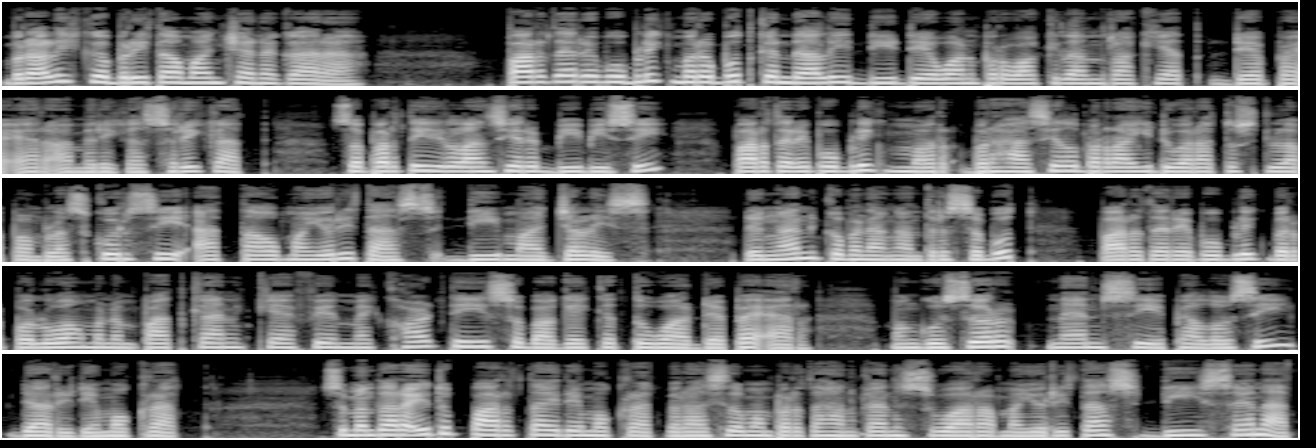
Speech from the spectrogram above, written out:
Beralih ke berita mancanegara, Partai Republik merebut kendali di Dewan Perwakilan Rakyat DPR Amerika Serikat. Seperti dilansir BBC, Partai Republik berhasil meraih 218 kursi atau mayoritas di majelis. Dengan kemenangan tersebut, Partai Republik berpeluang menempatkan Kevin McCarthy sebagai ketua DPR, menggusur Nancy Pelosi dari Demokrat. Sementara itu, Partai Demokrat berhasil mempertahankan suara mayoritas di Senat.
